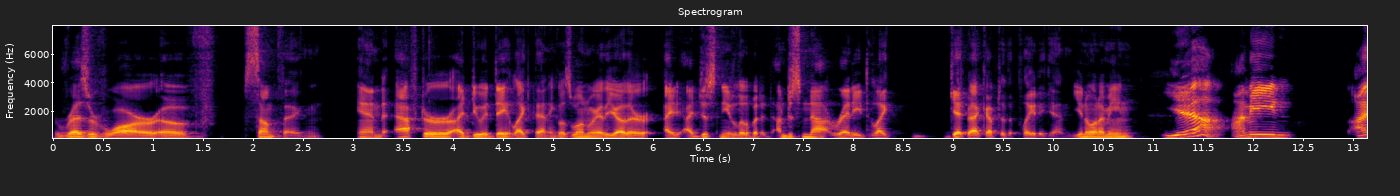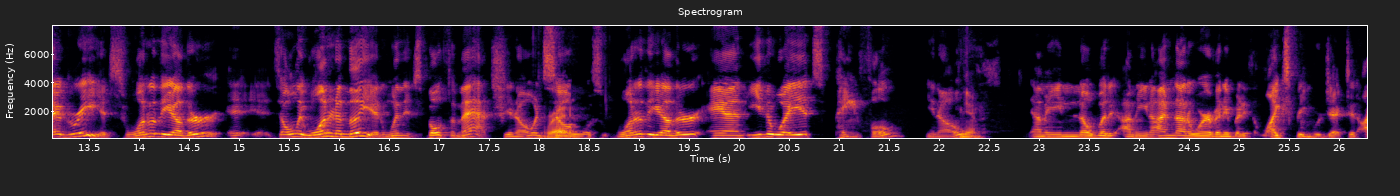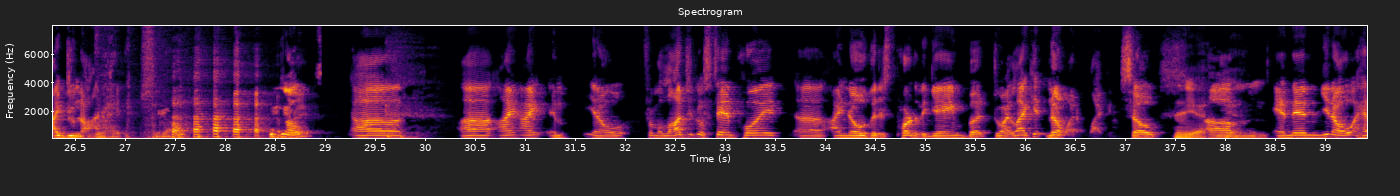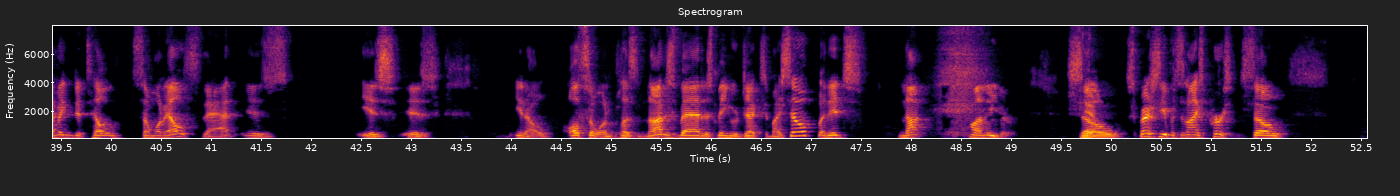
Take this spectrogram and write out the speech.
reservoir of something and after I do a date like that and it goes one way or the other, I, I just need a little bit of, I'm just not ready to like get back up to the plate again. You know what I mean? Yeah. I mean, I agree. It's one or the other. It's only one in a million when it's both a match, you know, and so it's one or the other. And either way, it's painful, you know. Yeah. I mean, nobody, I mean, I'm not aware of anybody that likes being rejected. I do not. Right. You know? We don't. Uh, uh, I, I am, you know, from a logical standpoint, uh, I know that it's part of the game, but do I like it? No, I don't like it. So, Yeah. yeah. um, and then you know, having to tell someone else that is is is you know also unpleasant. Not as bad as being rejected myself, but it's not fun either. So, especially if it's a nice person. So,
